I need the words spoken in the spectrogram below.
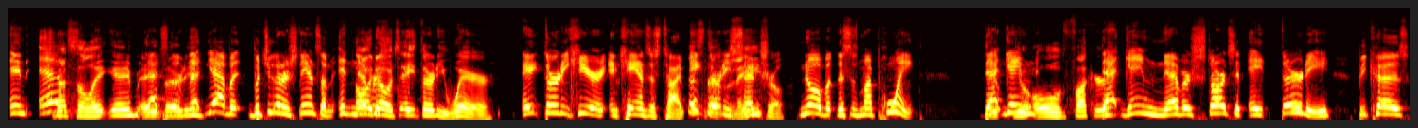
and ev- That's the late game. Eight thirty. that- yeah, but but you gotta understand something. It Oh no, it's eight thirty. Where? Eight thirty here in Kansas time, eight thirty. Central. No, but this is my point. That you, game, you old fucker. that game never starts at 8:30 because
